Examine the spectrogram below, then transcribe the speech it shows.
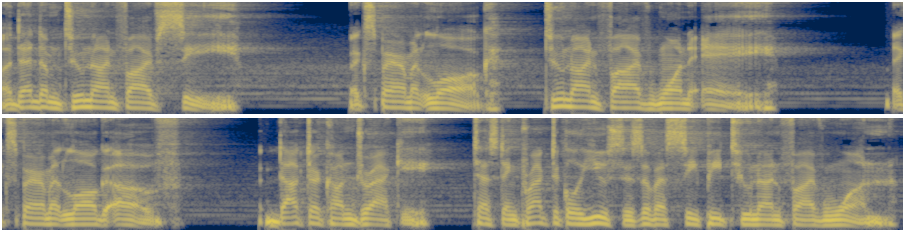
Addendum 295-C Experiment Log 2951-A Experiment Log of Dr. Kondraki testing practical uses of SCP-2951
